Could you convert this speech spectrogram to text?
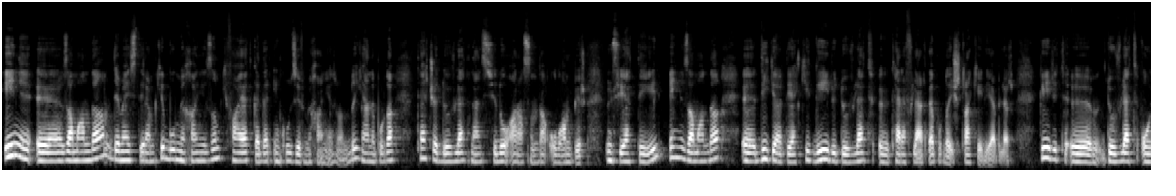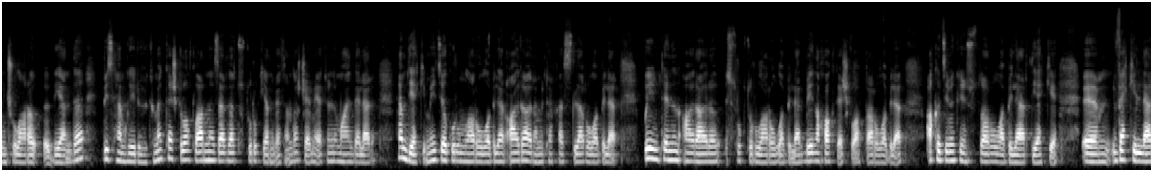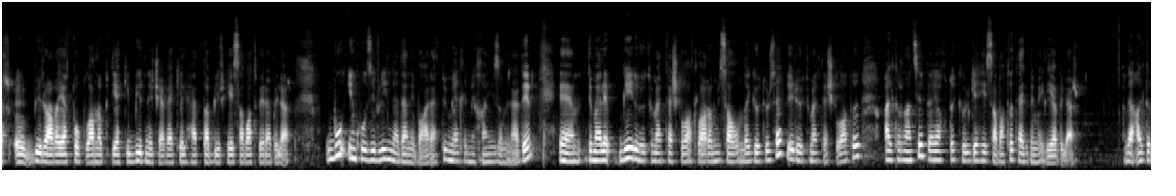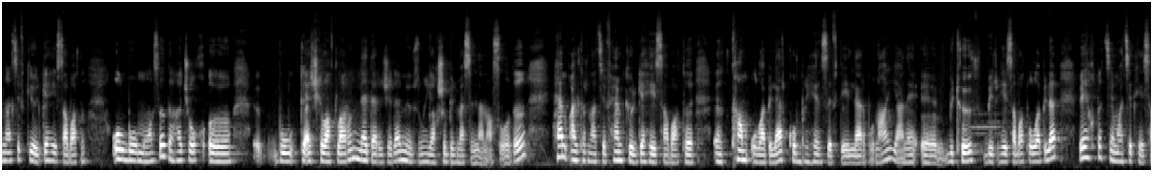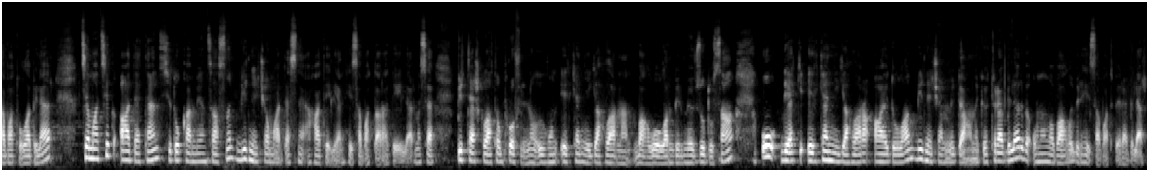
Eyni e, zamanda demək istəyirəm ki, bu mexanizm kifayət qədər inklüziv mexanizmdir. Yəni burada təkcə dövlətlə SİDO arasında olan bir ünsiyyət deyil, eyni zamanda e, digər deyək ki, qeyri-dövlət e, tərəflər də burada iştirak edə bilər. Qeyri-dövlət oyunçuları deyəndə biz həm qeyri-hökumət təşkilatları nəzərdə tuturuq, yəni vətəndaş cəmiyyətinin nümayəndələri, həm deyək ki, media qurumları ola bilər, ayrı-ayrı mütəxəssislər ola bilər, BMT-nin ayrı-ayrı strukturları ola bilər, beynəlxalq təşkilatlar ola bilər, akademik institutlar ola bilər, deyək ki, vəkillər bir araya toplanıb, deyək ki, bir neçə vəkil hətta bir hesabat verə bilər. Bu inklüzivlik nədən ibarətdir? Ümumiyyətlə mexanizm nədir? Deməli, qeyri-hökumət təşkilatları misalında götürsək, qeyri-hökumət təşkilatı alternativ və yaxud da kölgə hesabatı təqdim eləyə bilər və alternativ kölgə hesabatının olub-olmaması daha çox e, bu təşkilatların nə dərəcədə mövzunu yaxşı bilməsindən asılıdır. Həm alternativ, həm kölgə hesabatı e, tam ola bilər, komprehensiv deyirlər buna, yəni e, bütöv bir hesabat ola bilər və yaxud da tematik hesabat ola bilər. Tematik adətən SİDO konvensiyasının bir neçə maddəsini əhatə edən hesabatlara deyirlər. Məsələn, bir təşkilatın profilinə uyğun erkən nigahlarla bağlı olan bir mövzudursa, o deyək ki, yekən nigahlara aid olan bir neçə müddəanı götürə bilər və onunla bağlı bir hesabat verə bilər.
